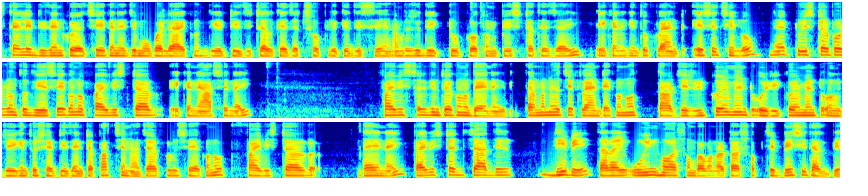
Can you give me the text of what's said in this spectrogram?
স্টাইলে ডিজাইন করেছে। এখানে যে মোবাইলে আইকন দিয়ে ডিজিটাল গ্যাজেট শপ লিখে দিছে। আমরা যদি একটু প্রথম পেজটাতে যাই, এখানে কিন্তু ক্লায়েন্ট এসেছিল। টু স্টার পর্যন্ত দিয়েছে। এখনও ফাইভ স্টার এখানে আসে নাই। ফাইভ স্টার কিন্তু এখনও দেয় নাই। তার মানে হচ্ছে ক্লায়েন্ট এখনও তার যে রিকোয়ারমেন্ট ওই রিকোয়ারমেন্ট অনুযায়ী কিন্তু সে ডিজাইনটা পাচ্ছে না, যার ফলে সে এখনও ফাইভ স্টার দেয় নাই। ফাইভ স্টার যাদের দিবে, তারাই উইন হওয়ার সম্ভাবনাটা সবচেয়ে বেশি থাকবে।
